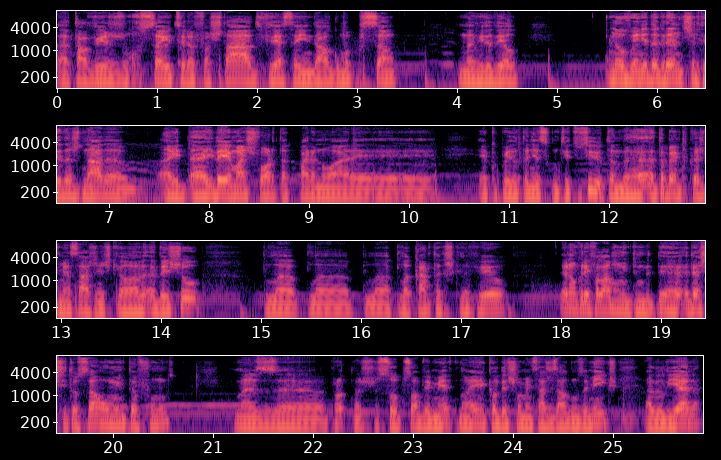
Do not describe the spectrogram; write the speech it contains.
uh, talvez o receio de ser afastado, fizesse ainda alguma pressão na vida dele não houve ainda grandes certezas de nada. A, a, ideia mais forte que para no ar é, é, é, é que o Pedro tenha se cometido suicídio, também, também porque as mensagens que ele a deixou, pela, pela, pela, pela, carta que escreveu. Eu não queria falar muito desta situação, ou muito a fundo, mas uh, pronto, mas soube-se obviamente, não é? Que ele deixou mensagens a alguns amigos, a Liliana,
